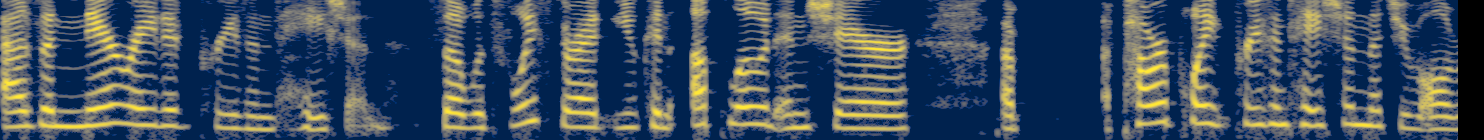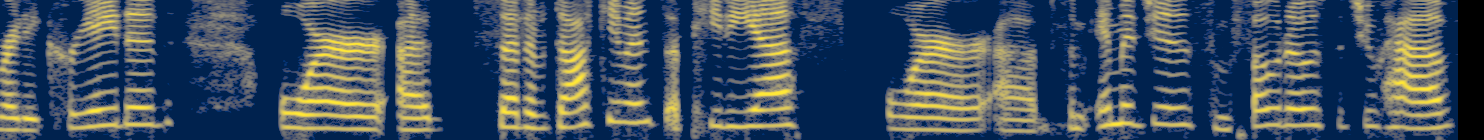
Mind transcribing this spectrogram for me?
as a narrated presentation. So with VoiceThread, you can upload and share a, a PowerPoint presentation that you've already created, or a set of documents, a PDF, or um, some images, some photos that you have,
